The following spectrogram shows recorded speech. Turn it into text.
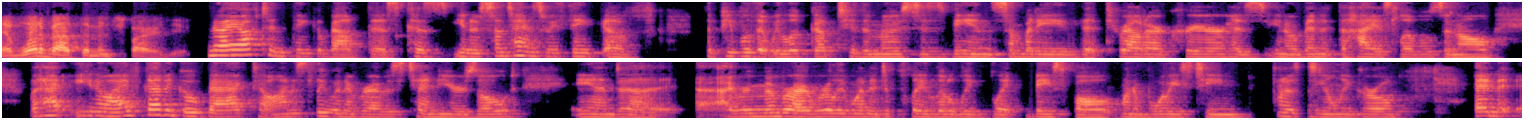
and what about them inspired you? you know, I often think about this because you know sometimes we think of the people that we look up to the most as being somebody that throughout our career has you know been at the highest levels and all. But I, you know i've got to go back to honestly whenever i was 10 years old. And uh, i remember i really wanted to play little league baseball on a boys team. I was the only girl. And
